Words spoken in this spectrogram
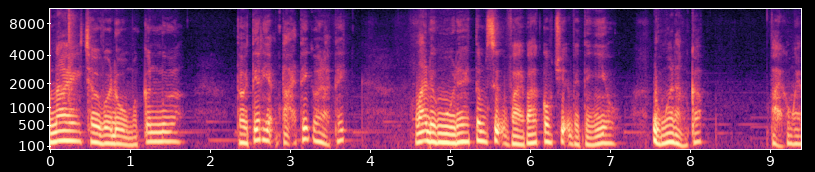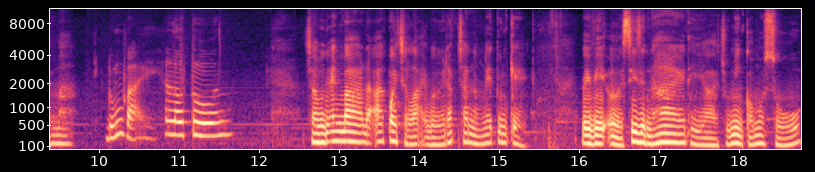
nay trời vừa đổ một cơn mưa. Thời tiết hiện tại thích ơi là thích. Lại được ngồi đây tâm sự vài ba câu chuyện về tình yêu. Đúng là đẳng cấp. Phải không em Ma? Đúng vậy, hello Tuôn Chào mừng em Ba đã quay trở lại với Đắp Chăn Nằm Nghe Tuôn Kể. Bởi vì ở season 2 thì à, chúng mình có một số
